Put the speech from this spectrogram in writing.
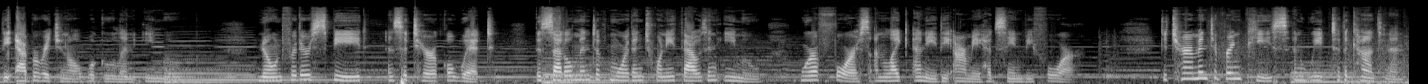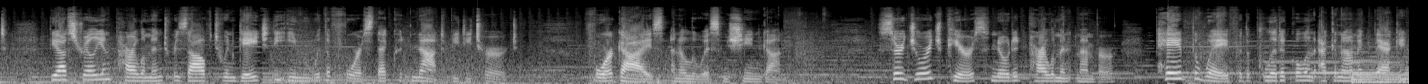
the Aboriginal Wagulin Emu. Known for their speed and satirical wit, the settlement of more than 20,000 emu were a force unlike any the Army had seen before. Determined to bring peace and wheat to the continent, the Australian Parliament resolved to engage the emu with a force that could not be deterred. Four guys and a Lewis machine gun. Sir George Pearce, noted Parliament member, paved the way for the political and economic backing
